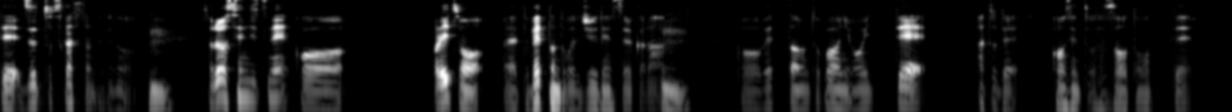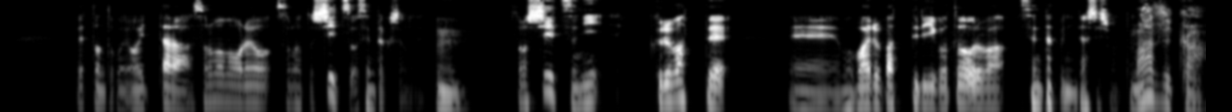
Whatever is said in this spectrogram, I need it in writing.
てずっと使ってたんだけど。それを先日ね、こう、俺いつも、えっとベッドのところで充電するから、うん。こうベッドのところに置いて、後でコンセントを挿そうと思って、ベッドのところに置いたら、そのまま俺を、その後シーツを選択したのね。うん。そのシーツにくるまって、えー、モバイルバッテリーごと俺は洗濯に出してしまった。マジか。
